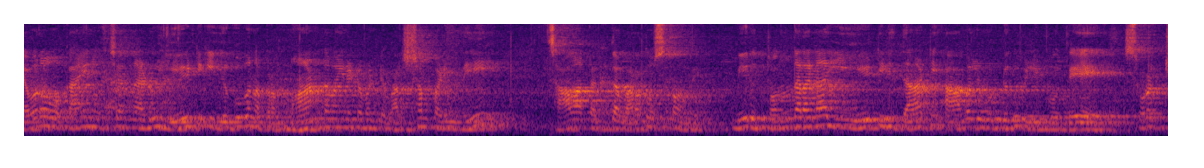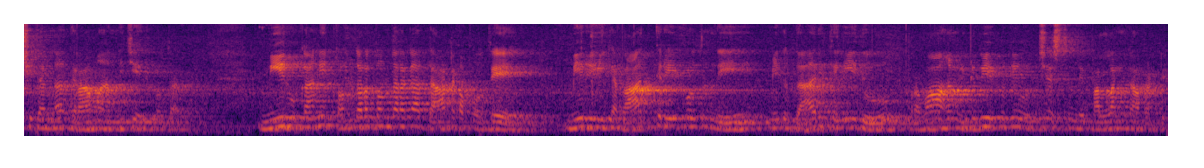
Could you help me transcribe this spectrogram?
ఎవరో ఒక ఆయన వచ్చన్నాడు ఏటికి ఎగువన బ్రహ్మాండమైనటువంటి వర్షం పడింది చాలా పెద్ద వరద వస్తోంది. మీరు తొందరగా ఈ ఏటిని దాటి ఆవలి ఒడ్డుకు వెళ్ళిపోతే సురక్షితంగా గ్రామాన్ని చేరిపోతారు. మీరు కానీ తొందర తొందరగా దాటకపోతే మీరు ఇక రాత్రి అయిపోతుంది మీకు దారి తెలియదు ప్రవాహం ఇటువైపునే వచ్చేస్తుంది పల్లం కాబట్టి.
